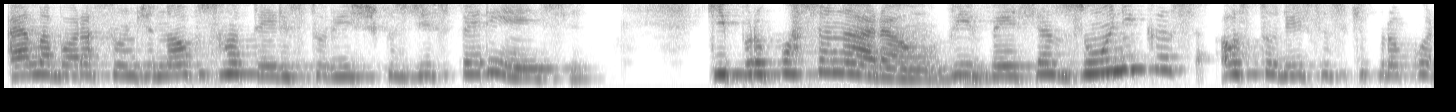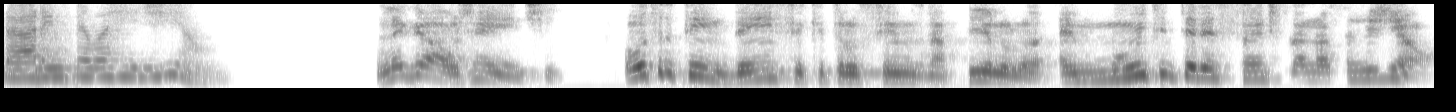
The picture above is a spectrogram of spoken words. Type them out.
a elaboração de novos roteiros turísticos de experiência, que proporcionarão vivências únicas aos turistas que procurarem pela região. Legal, gente. Outra tendência que trouxemos na pílula é muito interessante para a nossa região.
